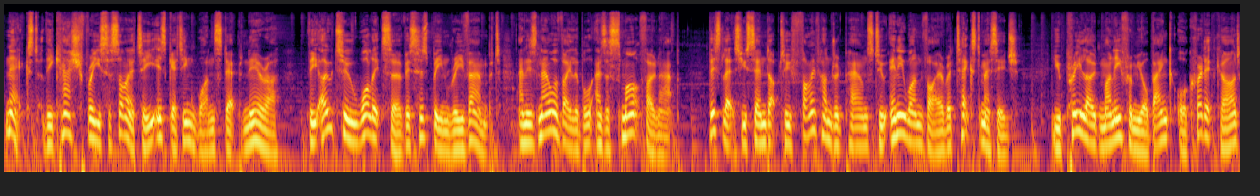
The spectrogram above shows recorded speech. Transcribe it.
Next, the cash free society is getting one step nearer. The O2 wallet service has been revamped and is now available as a smartphone app. This lets you send up to £500 to anyone via a text message. You preload money from your bank or credit card,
